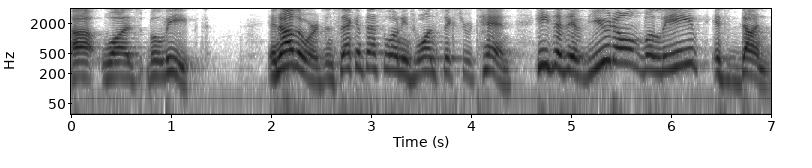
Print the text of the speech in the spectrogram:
uh, was believed. In other words, in 2 Thessalonians 1 6 through 10, he says, if you don't believe, it's done.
